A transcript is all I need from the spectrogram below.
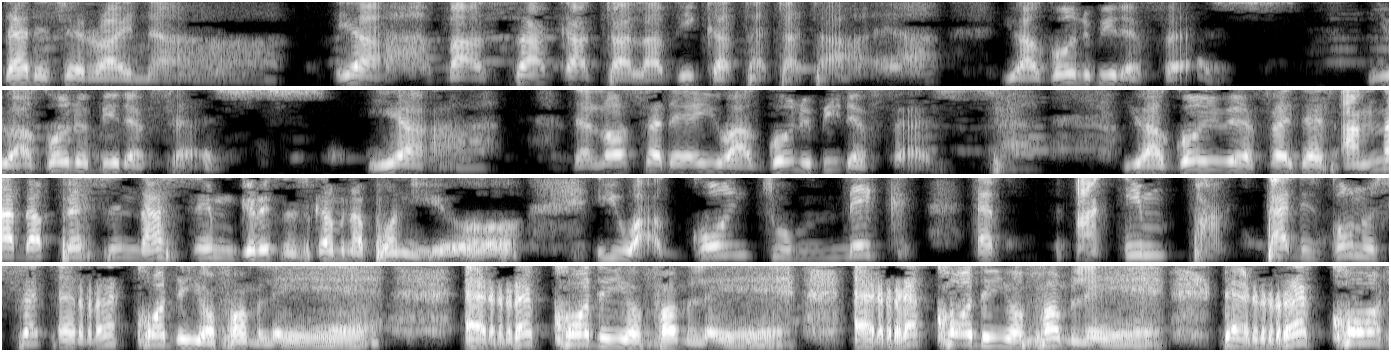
That is it right now. Yeah, bazaka talavika tatata. You are going to be the first. You are going to be the first. Yeah. The Lord said you are going to be the first. You are going to the. There's another person that same grace is coming upon you. You are going to make a, an impact that is going to set a record in your family. A record in your family. A record in your family. The record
